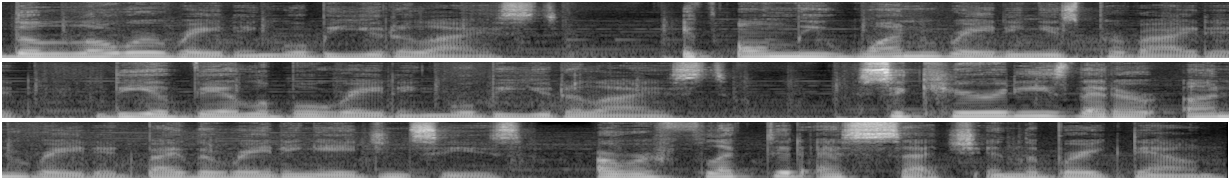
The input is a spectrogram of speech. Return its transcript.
the lower rating will be utilized. If only one rating is provided, the available rating will be utilized. Securities that are unrated by the rating agencies are reflected as such in the breakdown.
